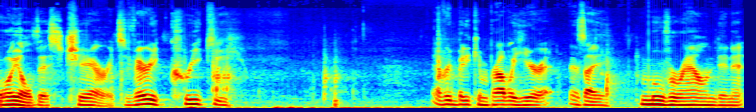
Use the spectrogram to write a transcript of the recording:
oil this chair. It's very creaky. Everybody can probably hear it as I move around in it.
